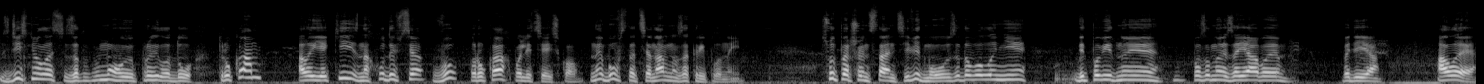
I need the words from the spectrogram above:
здійснювалось за допомогою приладу трукам, але який знаходився в руках поліцейського, не був стаціонарно закріплений. Суд першої інстанції відмовив задоволенні відповідної позовної заяви водія. Але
